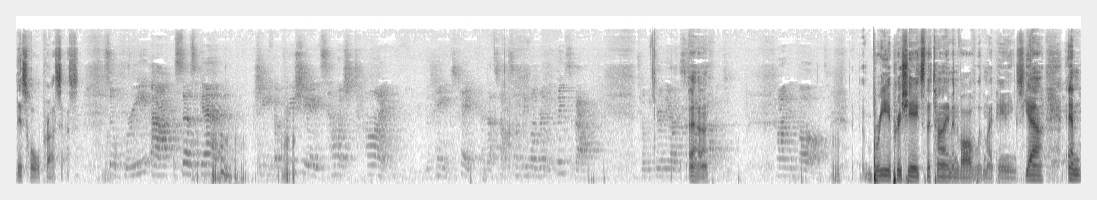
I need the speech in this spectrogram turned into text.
this whole process. so Bree uh, says again, she appreciates how much time the paintings take, and that's not something one really thinks about until we hear the artist talk Uh-huh. about it. Time involved. Bree appreciates the time involved with my paintings. Yeah, and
